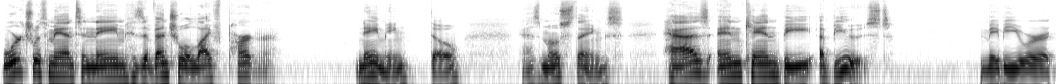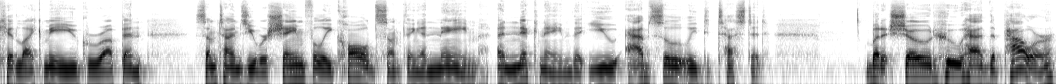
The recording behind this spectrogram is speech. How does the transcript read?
works with man to name his eventual life partner. Naming, though, as most things, has and can be abused. Maybe you were a kid like me, you grew up and sometimes you were shamefully called something, a name, a nickname that you absolutely detested. But it showed who had the power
